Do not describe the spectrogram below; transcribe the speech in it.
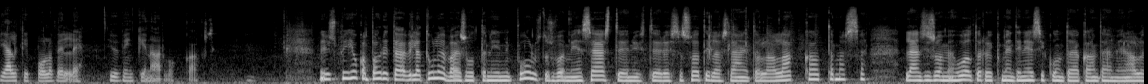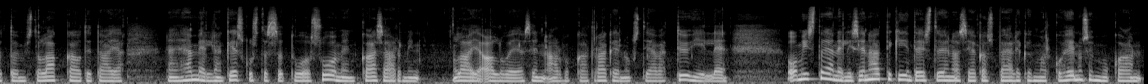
jälkipolvelle hyvinkin arvokkaaksi. No jos me hiukan pohditaan vielä tulevaisuutta, niin puolustusvoimien säästöjen yhteydessä sotilasläänit ollaan lakkauttamassa. Länsi-Suomen huoltorykmentin esikunta ja Kanta-Hämeen aluetoimisto lakkautetaan ja näin Hämeenlinnan keskustassa tuo Suomen kasarmin laaja alue ja sen arvokkaat rakennukset jäävät tyhjilleen. Omistajan eli senaattikiinteistöjen asiakaspäällikön Marko Heinosen mukaan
